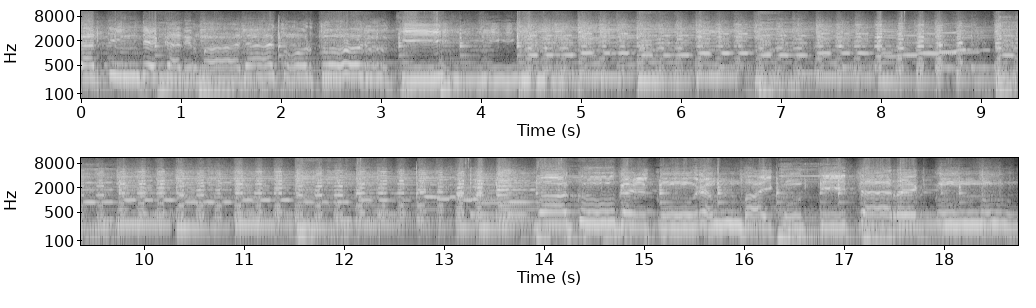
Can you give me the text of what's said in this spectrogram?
കത്തിന്റെ കതിർമാല കോർത്തോരുക്കി. വാക്കുകൾ കൂരമ്പായി കുത്തിത്തറക്കുന്നു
